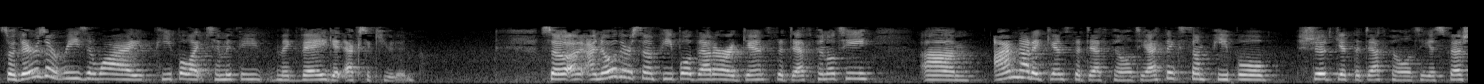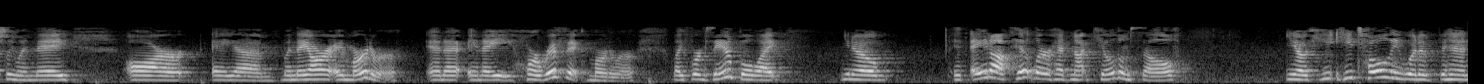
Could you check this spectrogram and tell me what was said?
So there's a reason why people like Timothy McVeigh get executed. So I, I know there's some people that are against the death penalty. Um, I'm not against the death penalty. I think some people should get the death penalty, especially when they are a um, when they are a murderer and a and a horrific murderer. Like for example, like you know, if Adolf Hitler had not killed himself, you know, he he totally would have been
